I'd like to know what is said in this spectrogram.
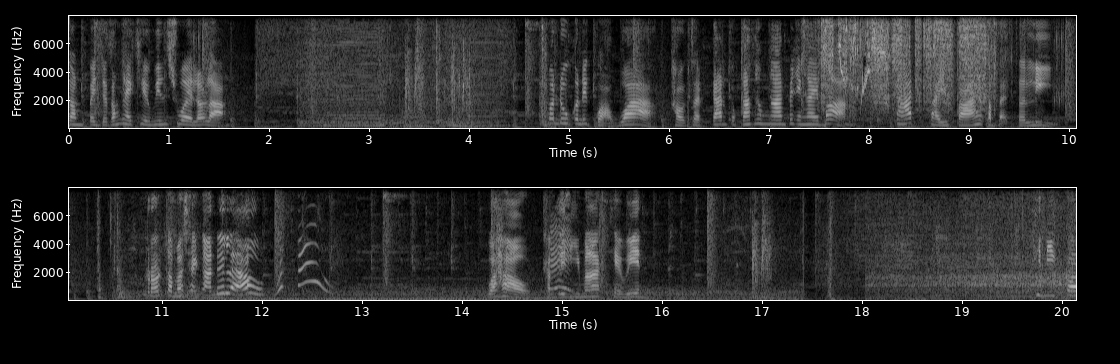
จำเป็นจะต้องให้เควินช่วยแล้วล่ะ มาดูกันดีกว่าว่าเขาจัดการกับการทำงานเป็นยังไงบ้าง ชาร์จไฟฟ้าให้กับแบตเตอรี่ รถกลับมาใช้งานได้แล้ว ว้าวทำได้ดีมากเควิน ที่นี่ก็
